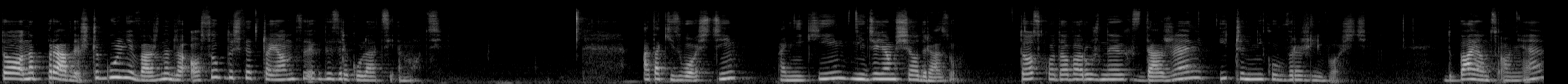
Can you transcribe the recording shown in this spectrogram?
To naprawdę szczególnie ważne dla osób doświadczających dysregulacji emocji. Ataki złości, paniki nie dzieją się od razu. To składowa różnych zdarzeń i czynników wrażliwości. Dbając o nie,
